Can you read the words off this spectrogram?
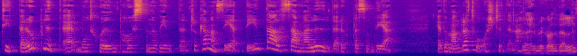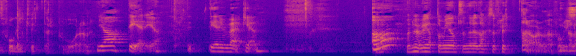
tittar upp lite mot skyn på hösten och vintern så kan man se att det är inte alls samma liv där uppe som det är de andra två årstiderna. Nej, det brukar vara ett väldigt fågelkvitter på våren. Ja, det är det ju. Det, det är det verkligen. Ja, Men hur vet de egentligen när det är dags att flytta då, de här fåglarna?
